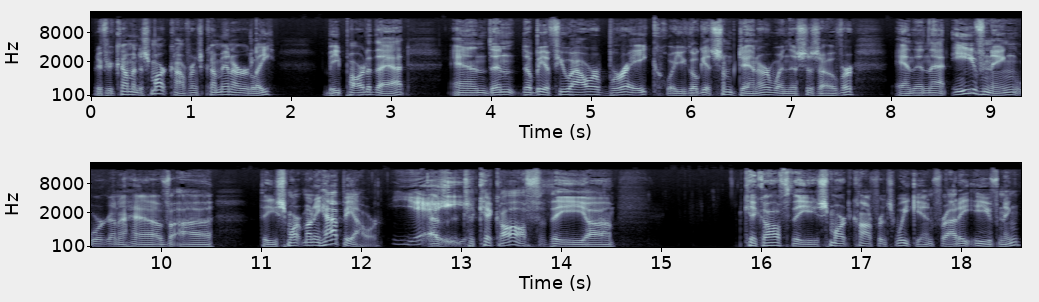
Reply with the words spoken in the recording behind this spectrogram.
But if you're coming to Smart Conference, come in early, be part of that. And then there'll be a few hour break where you go get some dinner when this is over. And then that evening, we're going to have uh, the Smart Money Happy Hour. As, to kick off the. Uh, kick off the Smart Conference weekend Friday evening.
